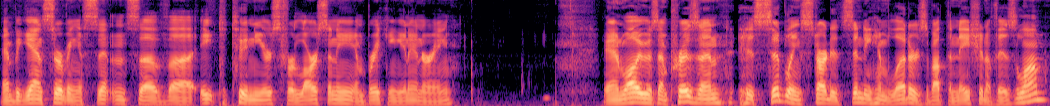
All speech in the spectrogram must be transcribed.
and began serving a sentence of uh, eight to ten years for larceny and breaking and entering. And while he was in prison, his siblings started sending him letters about the Nation of Islam.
